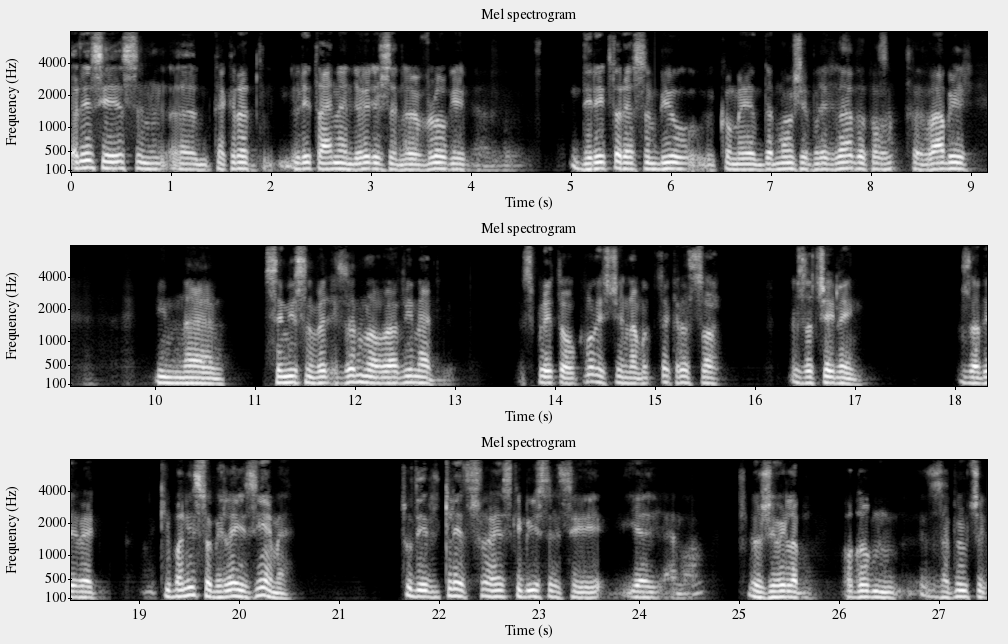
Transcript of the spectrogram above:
Res je, jaz sem eh, takrat, leta 91, v vlogi direktorja, sem bil, ko me je Damože pregledal, pa vabil in eh, se nisem več zrnil v vina, spletov okoliščin, ampak takrat so začeli zadeve, ki pa niso bile izjeme. Tudi klet slovenski bistrici je doživela podoben zaključek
